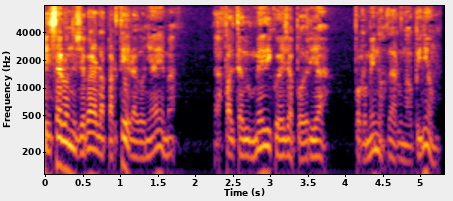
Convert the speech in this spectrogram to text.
pensaron en llevar a la partera, doña Emma. A falta de un médico, ella podría por lo menos dar una opinión.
